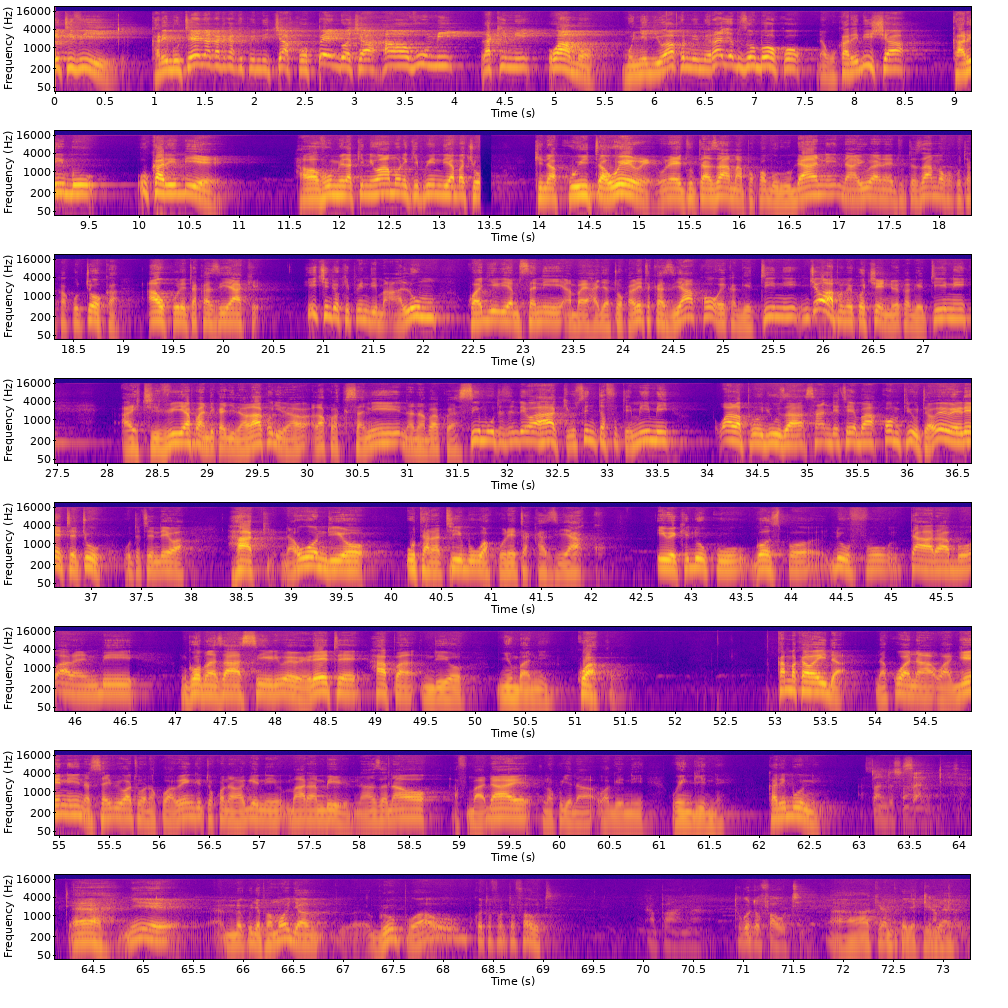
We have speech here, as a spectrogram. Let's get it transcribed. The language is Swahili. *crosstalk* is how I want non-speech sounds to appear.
ITV, karibu tena katika kipindi chako pendwa cha hawavumi lakini wamo. Mwenyeji wako ni mimi Rajab Zomboko na kukaribisha, karibu ukaribie. Hawavumi lakini wamo ni kipindi ambacho kinakuita wewe unayetutazama hapa kwa burudani na yule anayetutazama kwa kutaka kutoka au kuleta kazi yake. Hichi ndio kipindi maalum kwa ajili ya msanii ambaye hajatoka. Leta kazi yako, weka getini, njoo hapa Mikocheni, weka getini ITV hapa, andika jina lako, jina lako la kisanii na namba yako ya simu, utatendewa haki. Usinitafute mimi wala producer Sande Temba kompyuta, wewe lete tu, utatendewa haki, na huo ndio utaratibu wa kuleta kazi yako, iwe kiduku, gospel, dufu, tarabu R&B, ngoma za asili, wewe lete hapa, ndio nyumbani kwako. Kama kawaida nakuwa na wageni na sasa hivi watu wanakuwa wengi, tutakuwa na wageni mara mbili. Tunaanza nao afu baadaye tunakuja na wageni wengine. Karibuni. Asante sana. Eh, nyie mmekuja pamoja grupu group au mko tofauti tofauti? Hapana, tuko tofauti. Ah, kila mtu kaja Kila kivyake.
